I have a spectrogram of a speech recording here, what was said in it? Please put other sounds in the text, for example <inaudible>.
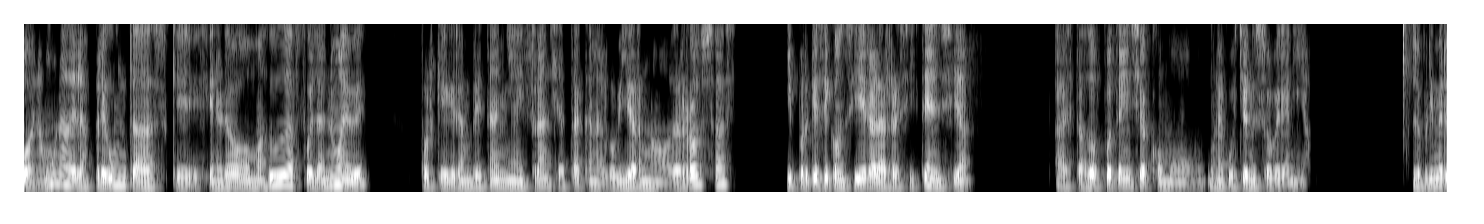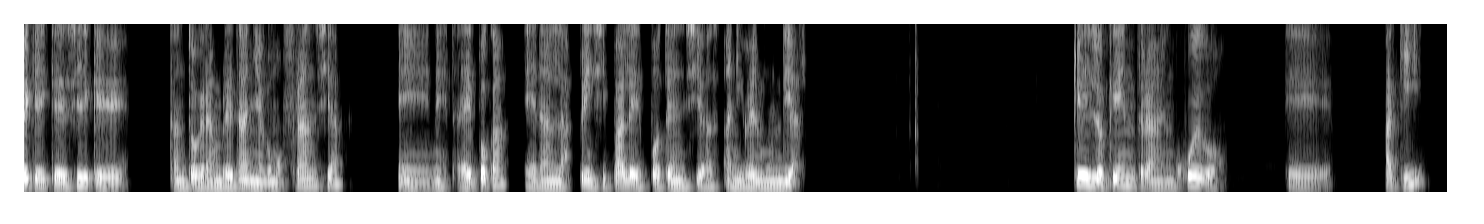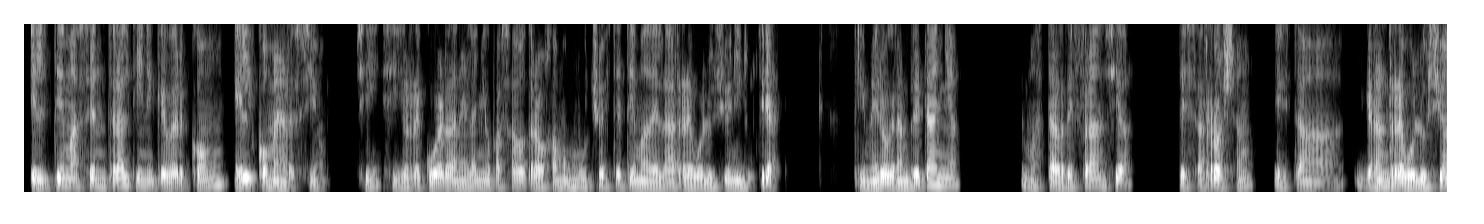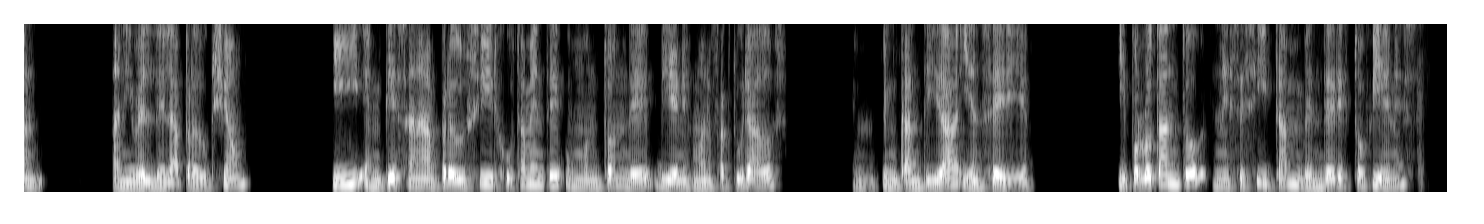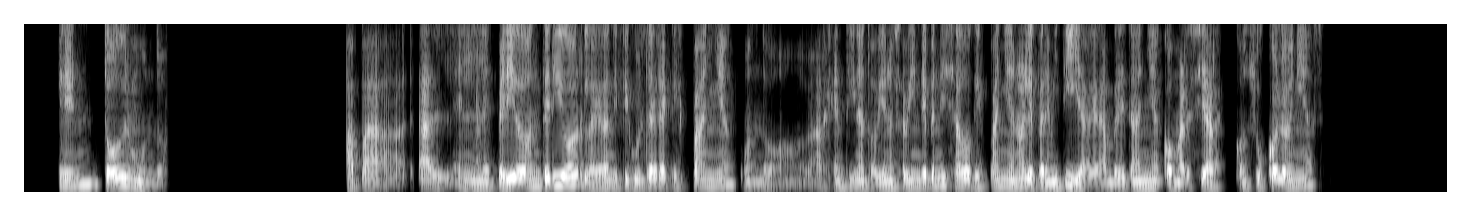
Bueno, una de las preguntas que generó más dudas fue la 9, ¿por qué Gran Bretaña y Francia atacan al gobierno de Rosas? ¿Y por qué se considera la resistencia a estas dos potencias como una cuestión de soberanía? Lo primero que hay que decir es que tanto Gran Bretaña como Francia en esta época eran las principales potencias a nivel mundial. ¿Qué es lo que entra en juego? Eh, aquí el tema central tiene que ver con el comercio. ¿sí? Si recuerdan, el año pasado trabajamos mucho este tema de la revolución industrial. Primero Gran Bretaña, más tarde Francia, desarrollan esta gran revolución a nivel de la producción y empiezan a producir justamente un montón de bienes manufacturados en, cantidad y en serie. Y por lo tanto necesitan vender estos bienes en todo el mundo. En el periodo anterior, la gran dificultad era que España, cuando Argentina todavía no se había independizado, que España no le permitía a Gran Bretaña comerciar con sus colonias.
